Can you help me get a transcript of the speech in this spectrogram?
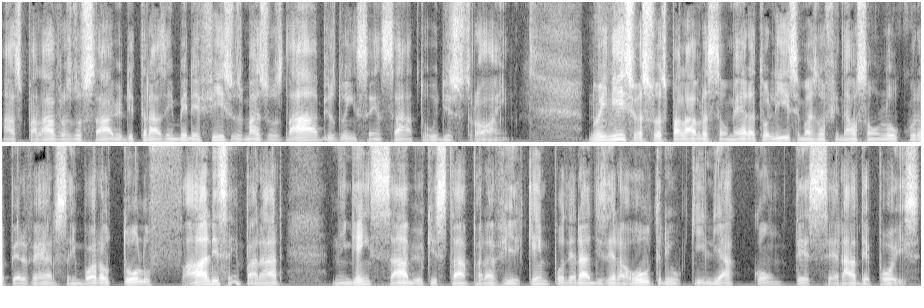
As palavras do sábio lhe trazem benefícios, mas os lábios do insensato o destroem. No início, as suas palavras são mera tolice, mas no final são loucura perversa. Embora o tolo fale sem parar, Ninguém sabe o que está para vir. Quem poderá dizer a outrem o que lhe acontecerá depois?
